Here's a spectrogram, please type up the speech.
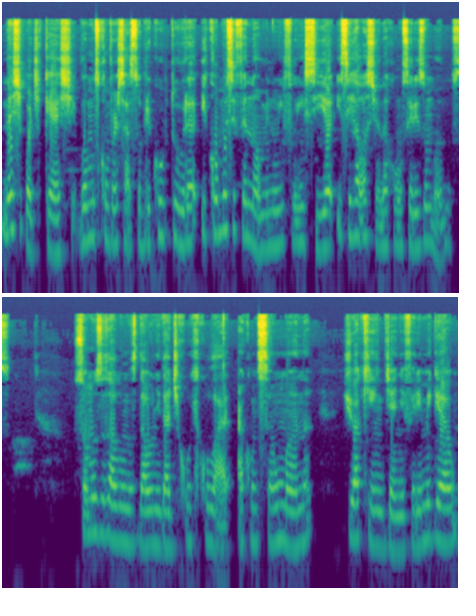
Neste podcast, vamos conversar sobre cultura e como esse fenômeno influencia e se relaciona com os seres humanos. Somos os alunos da unidade curricular A Condição Humana, Joaquim, Jennifer e Miguel,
